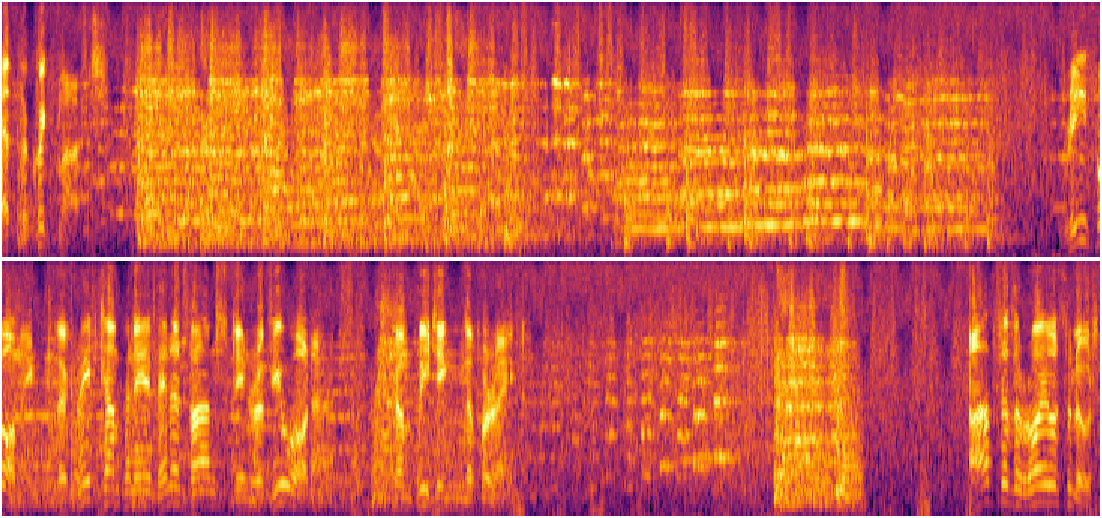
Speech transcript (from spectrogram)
At the Quick March. Reforming, the great company then advanced in review order, completing the parade. After the royal salute,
